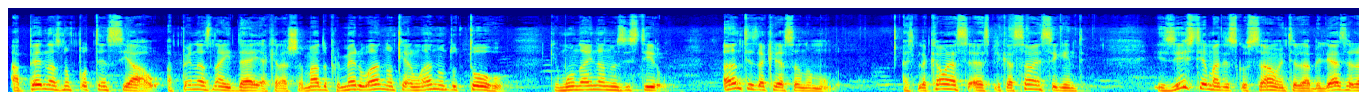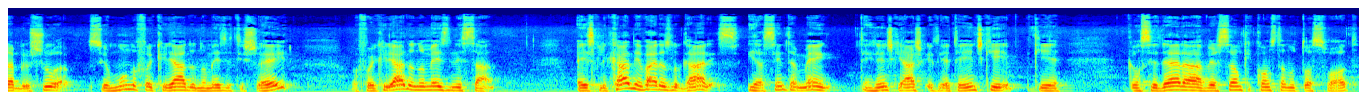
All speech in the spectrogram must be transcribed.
apenas no potencial, apenas na ideia, que era chamado o primeiro ano, que era um ano do torro, que o mundo ainda não existiu, antes da criação do mundo. A explicação, é, a explicação é a seguinte: existe uma discussão entre Rabi e Rabi Ushua se o mundo foi criado no mês de Tishrei ou foi criado no mês de Nissan. É explicado em vários lugares e assim também tem gente que acha tem gente que, que considera a versão que consta no Tosfot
